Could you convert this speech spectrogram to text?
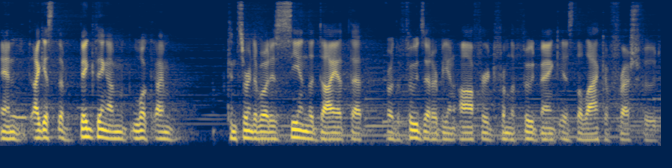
And I guess the big thing I'm look I'm concerned about is seeing the diet that or the foods that are being offered from the food bank is the lack of fresh food.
